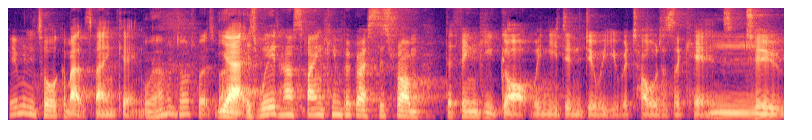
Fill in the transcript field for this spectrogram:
We didn't really talk about spanking. we haven't talked about it. Yeah, it's weird how spanking progresses from the thing you got when you didn't do what you were told as a kid Mm. to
